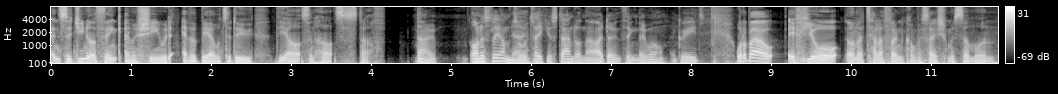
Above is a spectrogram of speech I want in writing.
And so do you not think a machine would ever be able to do the arts and hearts stuff? No, Honestly, I'm No. sort of taking a stand on that. I don't think they will. Agreed. What about if you're on a telephone conversation with someone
